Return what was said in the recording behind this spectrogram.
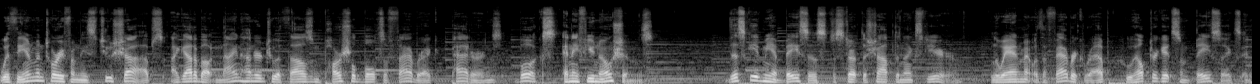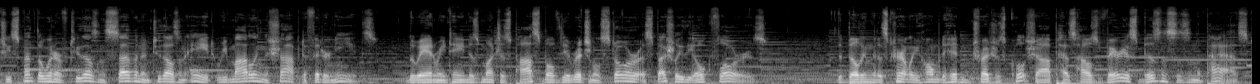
With the inventory from these two shops, I got about 900 to 1,000 partial bolts of fabric, patterns, books, and a few notions. This gave me a basis to start the shop the next year. Luann met with a fabric rep who helped her get some basics, and she spent the winter of 2007 and 2008 remodeling the shop to fit her needs. Luann retained as much as possible of the original store, especially the oak floors. The building that is currently home to Hidden Treasures Quilt Shop has housed various businesses in the past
